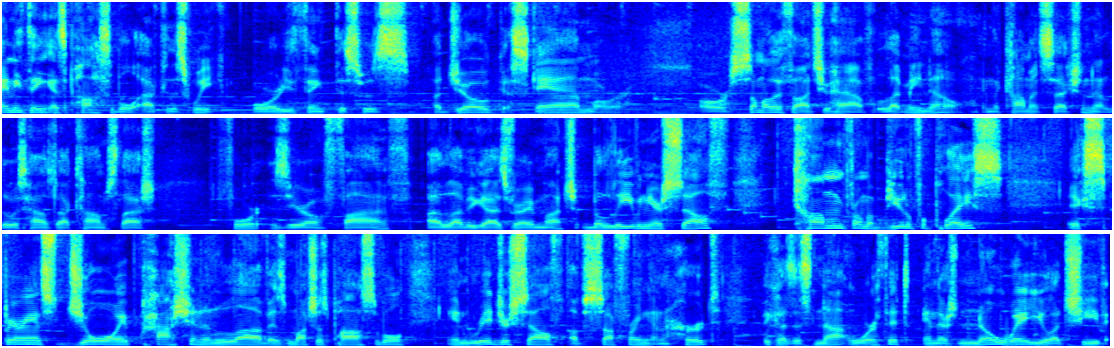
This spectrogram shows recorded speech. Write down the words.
anything is possible after this week, or you think this was a joke, a scam, or or some other thoughts you have, let me know in the comment section at lewishowes.com slash 405. I love you guys very much. Believe in yourself. Come from a beautiful place. Experience joy, passion, and love as much as possible. And rid yourself of suffering and hurt because it's not worth it. And there's no way you'll achieve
